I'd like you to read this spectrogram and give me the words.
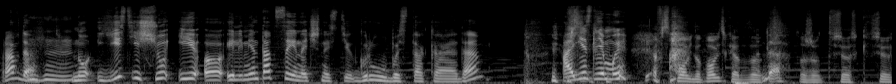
правда? Мгм. Но есть еще и э, элемент оценочности, грубость такая, да? А если мы... Я вспомнил, помните, когда Да. тоже вот все, все,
